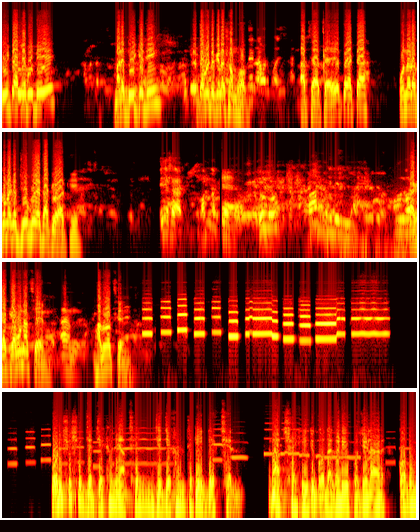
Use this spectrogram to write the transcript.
দুইটা লেবু দিয়ে মানে দুই কেজি টমেটো কেনা সম্ভব? আচ্ছা আচ্ছা এ তো একটা অন্যরকম একটা যুগ হয়ে থাকল আর কি। কাকা কেমন আছেন? ভালো আছেন? পরিশেষে যে যেখানে আছেন, যে যেখান থেকেই দেখছেন, রাজশাহীর গোদাগাড়ি উপজেলার কদম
